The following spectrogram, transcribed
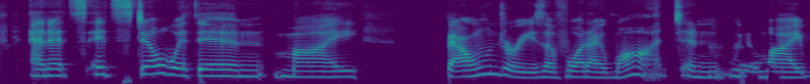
And it's it's still within my boundaries of what I want and mm-hmm. you know my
